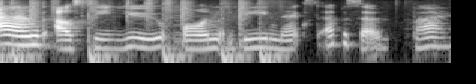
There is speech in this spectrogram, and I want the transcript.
and I'll see you on the next episode. Bye.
